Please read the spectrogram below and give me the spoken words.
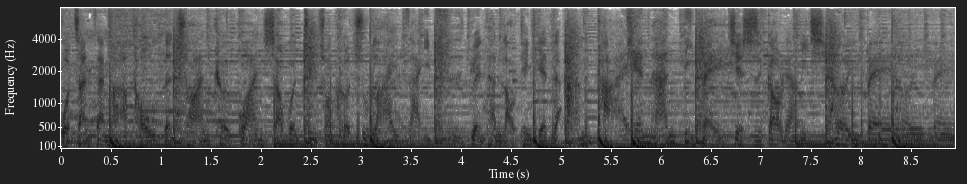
我站在码头等船，客官笑问君从何处来，再一次怨叹老天爷的安排。天南地北皆是高粱，一起喝一杯。喝一杯，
